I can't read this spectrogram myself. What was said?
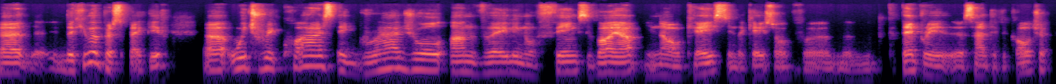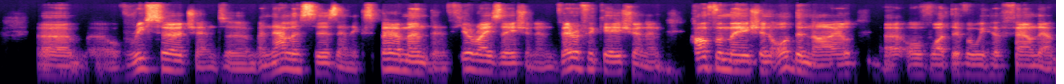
uh, the human perspective, uh, which requires a gradual unveiling of things via, in our case, in the case of uh, contemporary uh, scientific culture, um, of research and um, analysis and experiment and theorization and verification and confirmation or denial uh, of whatever we have found out.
